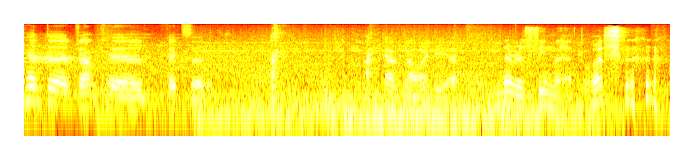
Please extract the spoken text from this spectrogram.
Had to jump to fix it. I have no idea. Never seen that. What?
